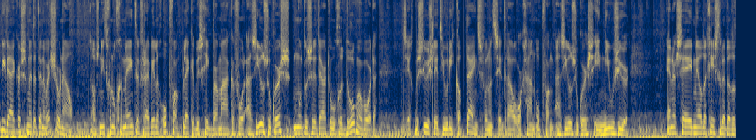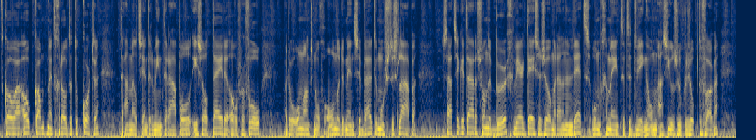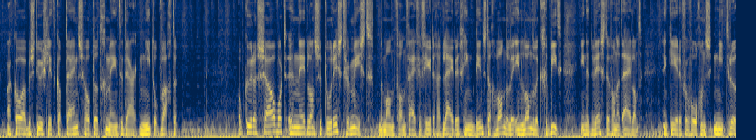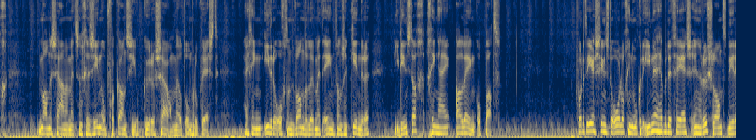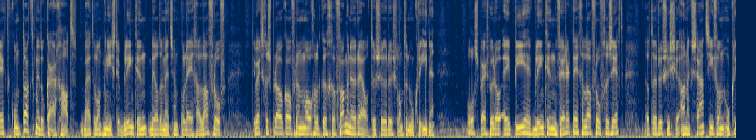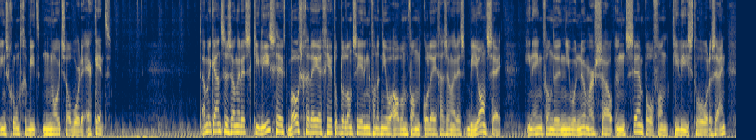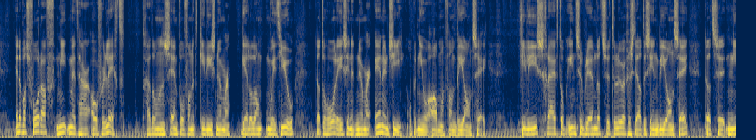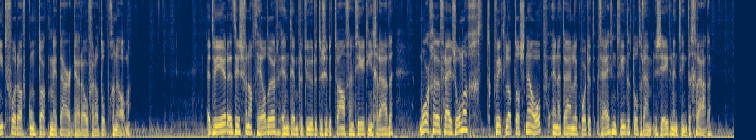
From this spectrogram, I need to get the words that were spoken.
Dijkers met het NOS Journaal. Als niet genoeg gemeenten vrijwillig opvangplekken beschikbaar maken voor asielzoekers... moeten ze daartoe gedwongen worden. zegt bestuurslid Jurie Kapteins van het Centraal Orgaan Opvang Asielzoekers in Nieuwzuur. NRC meldde gisteren dat het COA ook kampt met grote tekorten. Het aanmeldcentrum in Terapel is al tijden overvol... waardoor onlangs nog honderden mensen buiten moesten slapen. Staatssecretaris Van de Burg werkt deze zomer aan een wet... om gemeenten te dwingen om asielzoekers op te vangen. Maar COA-bestuurslid Kapteins hoopt dat gemeenten daar niet op wachten. Op Curaçao wordt een Nederlandse toerist vermist. De man van 45 uit Leiden ging dinsdag wandelen in landelijk gebied... in het westen van het eiland en keerde vervolgens niet terug. De man is samen met zijn gezin op vakantie op Curaçao, meldt Omroep West. Hij ging iedere ochtend wandelen met een van zijn kinderen. Die dinsdag ging hij alleen op pad. Voor het eerst sinds de oorlog in Oekraïne hebben de VS en Rusland direct contact met elkaar gehad. Buitenlandminister Blinken belde met zijn collega Lavrov. Er werd gesproken over een mogelijke gevangenenruil tussen Rusland en Oekraïne. Volgens persbureau AP heeft Blinken verder tegen Lavrov gezegd... dat de Russische annexatie van Oekraïns grondgebied nooit zal worden erkend. De Amerikaanse zangeres Kelis heeft boos gereageerd op de lancering van het nieuwe album van collega-zangeres Beyoncé. In een van de nieuwe nummers zou een sample van Kelis te horen zijn. En dat was vooraf niet met haar overlegd. Het gaat om een sample van het Kelis nummer Get Along With You... dat te horen is in het nummer Energy op het nieuwe album van Beyoncé. Kelis schrijft op Instagram dat ze teleurgesteld is in Beyoncé... dat ze niet vooraf contact met haar daarover had opgenomen. Het weer, het is vannacht helder en temperaturen tussen de 12 en 14 graden. Morgen vrij zonnig, het kwik loopt al snel op en uiteindelijk wordt het 25 tot ruim 27 graden.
